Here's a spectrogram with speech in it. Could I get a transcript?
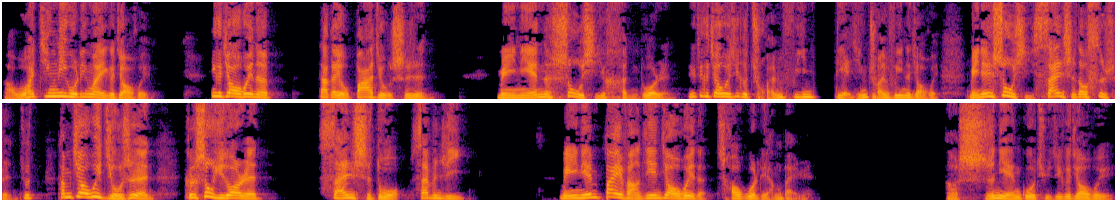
啊，我还经历过另外一个教会。那个教会呢，大概有八九十人，每年呢受洗很多人。因为这个教会是一个传福音、典型传福音的教会，每年受洗三十到四十人，就他们教会九十人，可是受洗多少人？三十多，三分之一。每年拜访这间教会的超过两百人。啊，十年过去，这个教会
